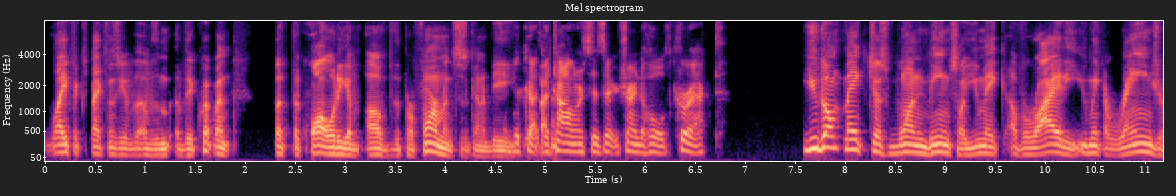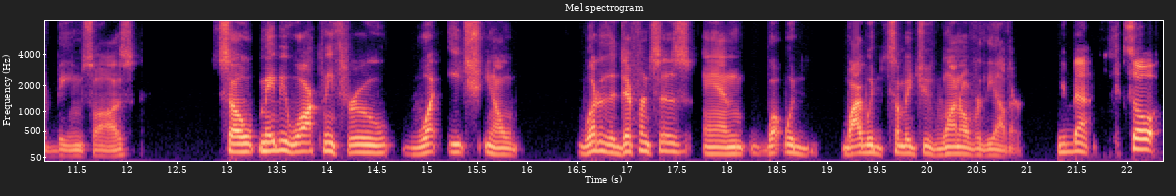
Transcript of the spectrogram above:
life expectancy of, of, the, of the equipment but the quality of, of the performance is going to be the, cut, the tolerances that you're trying to hold correct. You don't make just one beam saw you make a variety you make a range of beam saws. So maybe walk me through what each you know what are the differences and what would why would somebody choose one over the other? You bet. So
